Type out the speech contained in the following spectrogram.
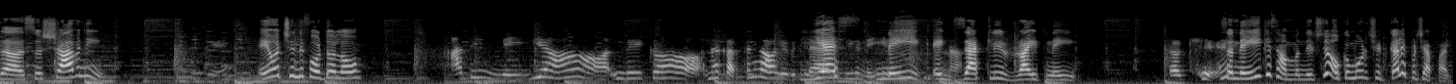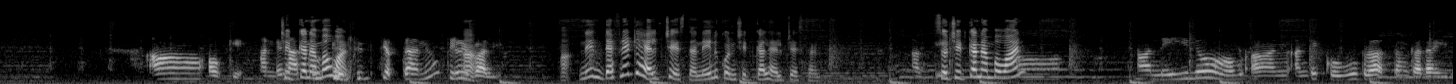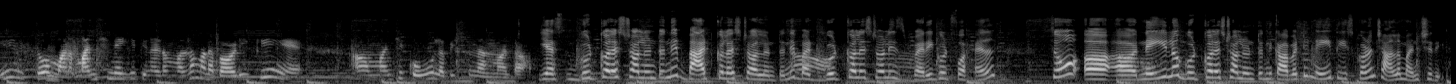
so Sravani okay. ఏమొచ్చింది ఫోటోలో? అది నెయ్యా? లేక నాకు అర్థం కావలేదు ఎస్ నెయ్యి ఎగ్జాక్ట్లీ రైట్ నెయ్యి ఓకే. సో నెయ్యికి సంబంధించిన ఒక మూడు చిట్కాలు ఇప్పుడు చెప్పాలి. ఓకే. చిట్కా. తెలిసింది చెప్తాను నేను డెఫినెట్లీ హెల్ప్ చేస్తాను. నేను కొన్ని చిట్కాలు హెల్ప్ చేస్తాను. సో చిట్కా నెంబర్ వన్ ఆ నెయ్యిలో అంటే కొవ్వు పదార్థం కదా ఇది. సో మన మంచి నెయ్యి తినడం వల్ల మన బాడీకి మంచి కొవ్వు లభిస్తుంది అనమాట ఎస్ గుడ్ కొలెస్ట్రాల్ ఉంటుంది బ్యాడ్ కొలెస్ట్రాల్ ఉంటుంది but good cholesterol is very good for health so నెయ్యిలో గుడ్ కొలెస్ట్రాల్ ఉంటుంది కాబట్టి నెయ్యి తీసుకోవడం చాలా మంచిది.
